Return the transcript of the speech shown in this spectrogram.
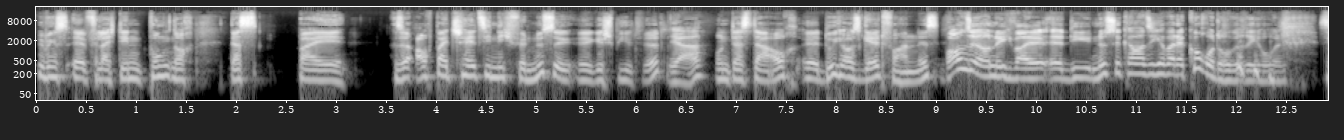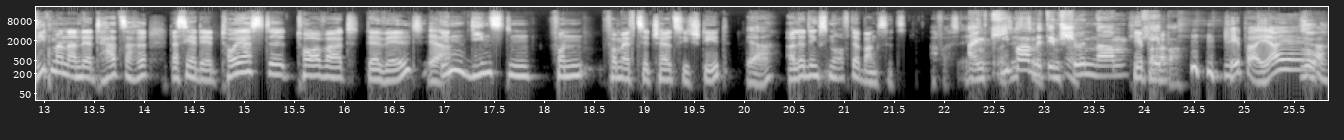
Übrigens, äh, vielleicht den Punkt noch, dass bei also auch bei Chelsea nicht für Nüsse äh, gespielt wird Ja. und dass da auch äh, durchaus Geld vorhanden ist, Brauchen sie auch nicht, weil äh, die Nüsse kann man sich ja bei der Koro-Drogerie holen. sieht man an der Tatsache, dass ja der teuerste Torwart der Welt Ja. in Diensten von, vom FC Chelsea steht, ja. allerdings nur auf der Bank sitzt. Ach, was, echt? Ein Keeper mit dem schönen Namen Kepa. Kepa. Kepa, ja, ja, ja. So.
